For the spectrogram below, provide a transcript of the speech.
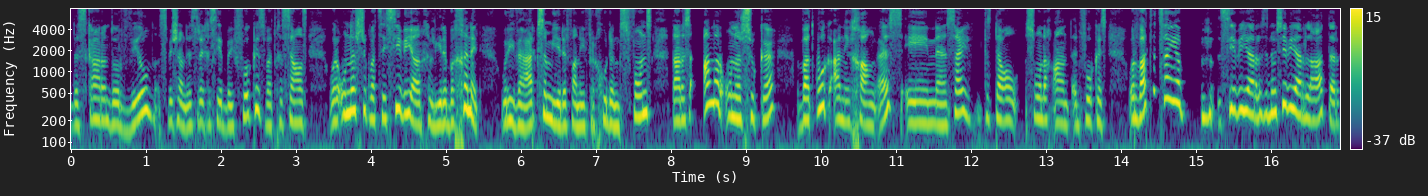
dis Karen Dorwiel, spesialis regisseur by Fokus wat gesels oor 'n ondersoek wat sy 7 jaar gelede begin het oor die werksamehede van die vergoedingsfonds. Daar is ander ondersoeke wat ook aan die gang is en uh, sy vertel Sondag aand in Fokus oor wat het sy op 7 jaar, is nou 7 jaar later.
